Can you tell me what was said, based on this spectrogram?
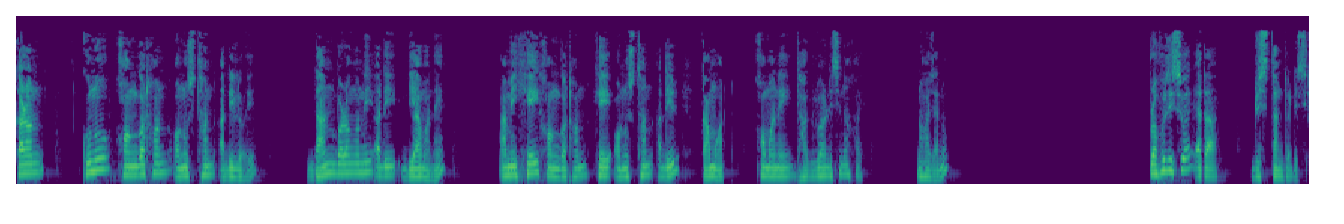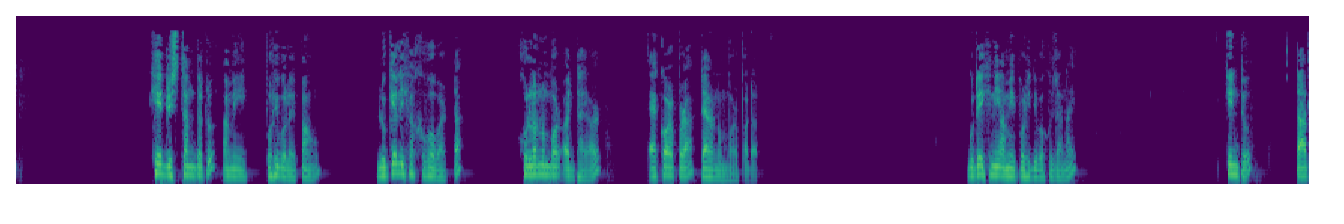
কাৰণ কোনো সংগঠন অনুষ্ঠান আদিলৈ দান বৰঙণি আদি দিয়া মানে আমি সেই সংগঠন সেই অনুষ্ঠান আদিৰ কামত সমানেই ভাগ লোৱাৰ নিচিনা হয় নহয় জানো? প্ৰভু যীশুৱে এটা দৃষ্টান্ত দিছিল। সেই দৃষ্টান্তটো আমি পঢ়িবলৈ পাওঁ লোকে লিখা শুভবাৰ্তা ষোল্ল নম্বৰ অধ্যায়ৰ একৰ পৰা তেৰ নম্বৰ পদত। গোটেইখিনি আমি পঢ়ি দিব খোজা নাই। কিন্তু তাত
